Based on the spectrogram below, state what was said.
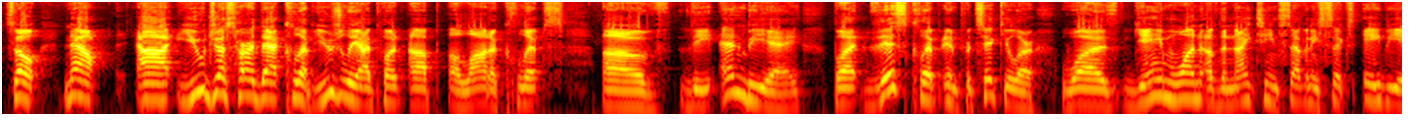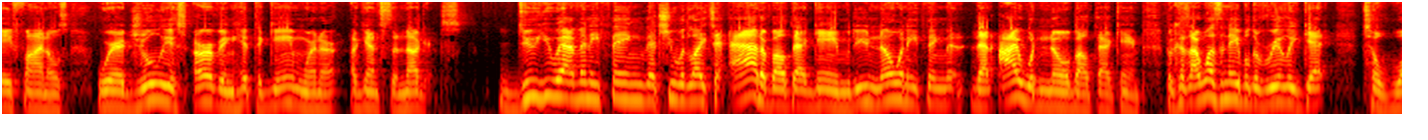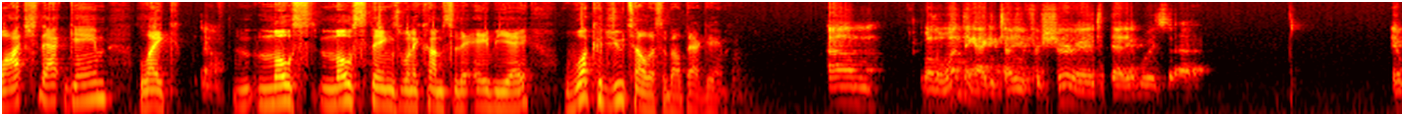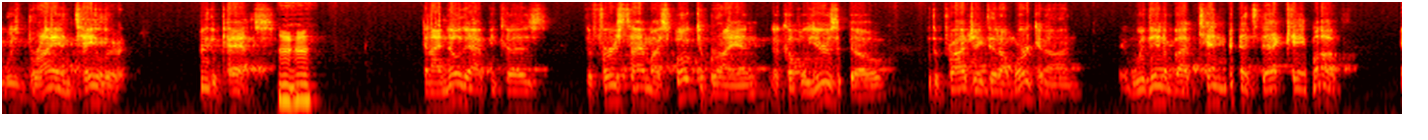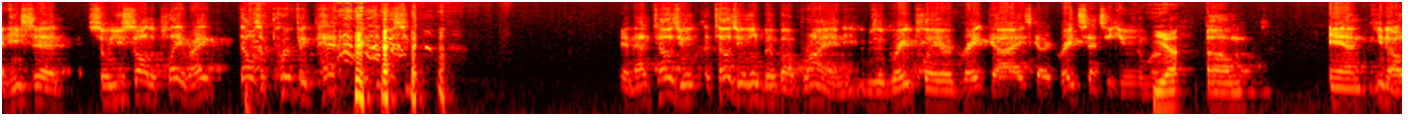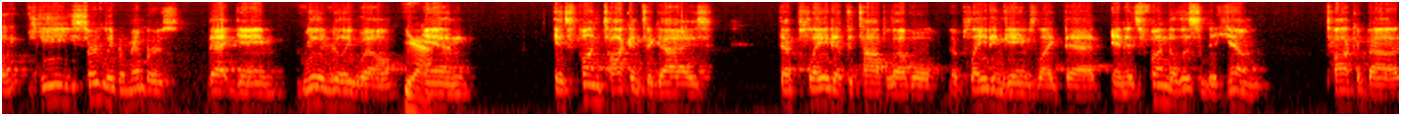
So now uh, you just heard that clip. Usually I put up a lot of clips of the NBA, but this clip in particular was game one of the 1976 ABA Finals where Julius Erving hit the game winner against the Nuggets do you have anything that you would like to add about that game? Do you know anything that, that I wouldn't know about that game? Because I wasn't able to really get to watch that game like no. most most things when it comes to the ABA. What could you tell us about that game? Um, well, the one thing I can tell you for sure is that it was uh, it was Brian Taylor through the pass, mm-hmm. and I know that because the first time I spoke to Brian a couple years ago for the project that I'm working on, within about 10 minutes, that came up. And he said, So you saw the play, right? That was a perfect pass. and that tells you it tells you a little bit about Brian. He was a great player, great guy. He's got a great sense of humor. Yeah. Um, and you know, he certainly remembers that game really, really well. Yeah. And it's fun talking to guys that played at the top level, that played in games like that, and it's fun to listen to him talk about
